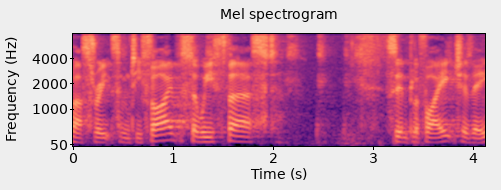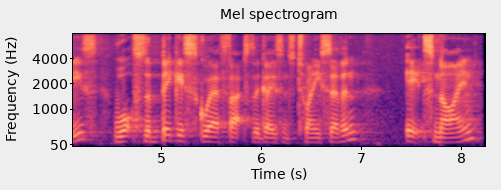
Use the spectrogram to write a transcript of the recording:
plus root 75. So we first simplify each of these. What's the biggest square factor that goes into 27? It's 9.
